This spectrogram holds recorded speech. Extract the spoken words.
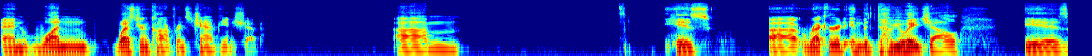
and one Western Conference championship. Um, his uh, record in the WHL is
